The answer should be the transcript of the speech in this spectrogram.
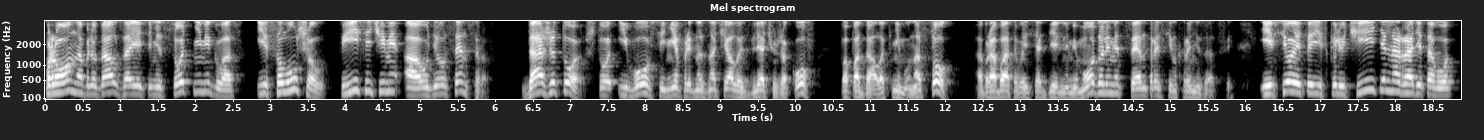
Про наблюдал за этими сотнями глаз и слушал тысячами аудиосенсоров. Даже то, что и вовсе не предназначалось для чужаков, попадало к нему на стол – обрабатываясь отдельными модулями центра синхронизации. И все это исключительно ради того,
